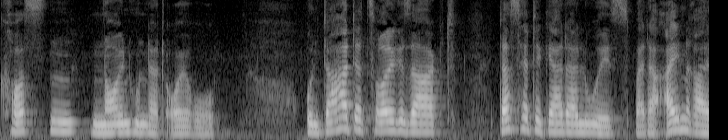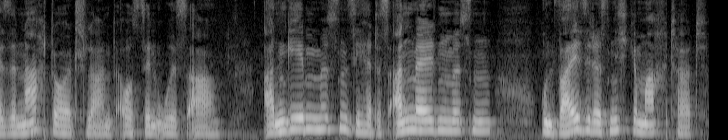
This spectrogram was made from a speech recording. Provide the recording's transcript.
kosten 900 Euro. Und da hat der Zoll gesagt, das hätte Gerda Lewis bei der Einreise nach Deutschland aus den USA angeben müssen, sie hätte es anmelden müssen. Und weil sie das nicht gemacht hat,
